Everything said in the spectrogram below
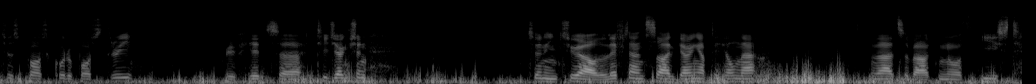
just past quarter past three. We've hit uh, T-junction. Turning to our left hand side going up the hill now. That's about northeast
